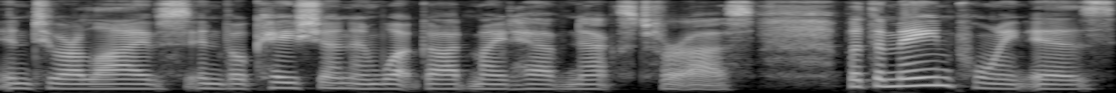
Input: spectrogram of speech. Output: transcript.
into our lives in vocation and what God might have next for us. But the main point is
